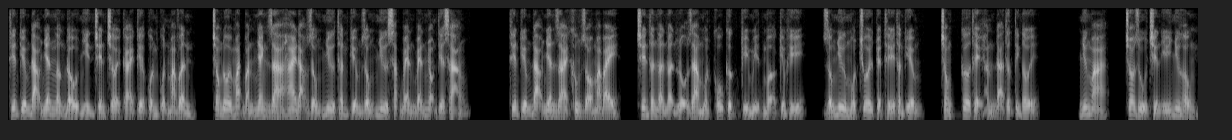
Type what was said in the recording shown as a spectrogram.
Thiên kiếm đạo nhân ngẩng đầu nhìn trên trời cái kia quần quận ma vân, trong đôi mắt bắn nhanh ra hai đạo giống như thần kiếm giống như sắc bén bén nhọn tia sáng. Thiên kiếm đạo nhân dài không gió mà bay trên thân ẩn ẩn lộ ra một cỗ cực kỳ mịt mờ kiếm khí, giống như một chuôi tuyệt thế thần kiếm, trong cơ thể hắn đã thức tỉnh tới. Nhưng mà, cho dù chiến ý như hồng,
